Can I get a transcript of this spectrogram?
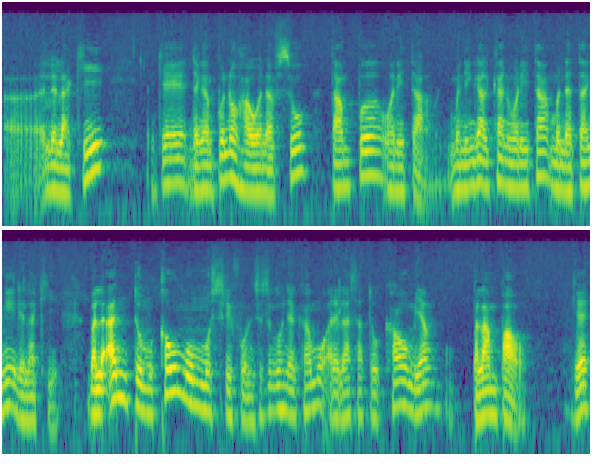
uh, lelaki okay, dengan penuh hawa nafsu tanpa wanita. Meninggalkan wanita mendatangi lelaki. Bal antum qaumun musrifun. Sesungguhnya kamu adalah satu kaum yang pelampau. Okey.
